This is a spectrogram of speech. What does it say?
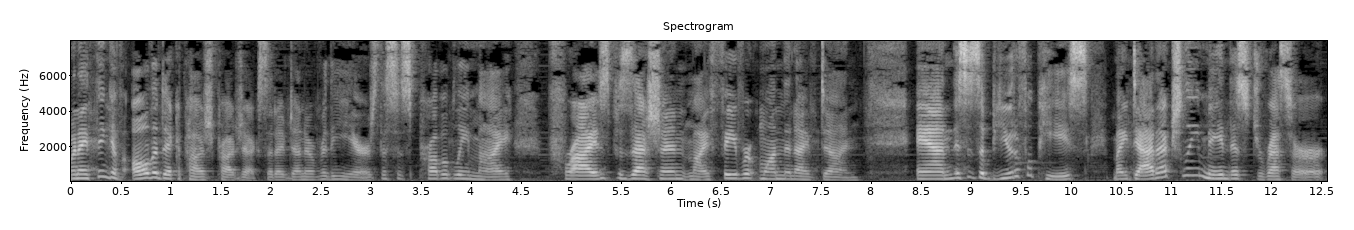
When I think of all the decoupage projects that I've done over the years, this is probably my prized possession, my favorite one that I've done. And this is a beautiful piece. My dad actually made this dresser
